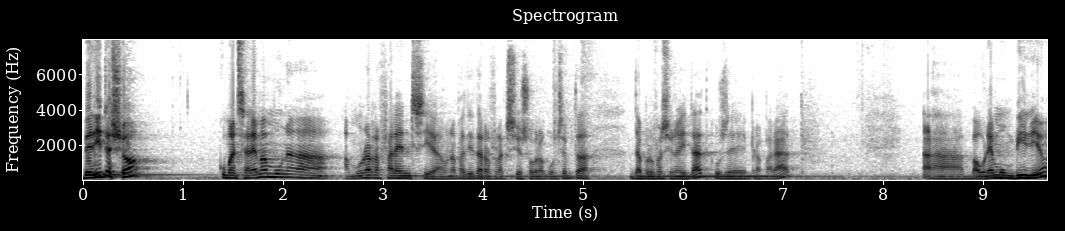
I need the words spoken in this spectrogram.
Bé, dit això, començarem amb una, amb una referència, una petita reflexió sobre el concepte de professionalitat que us he preparat. Uh, veurem un vídeo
